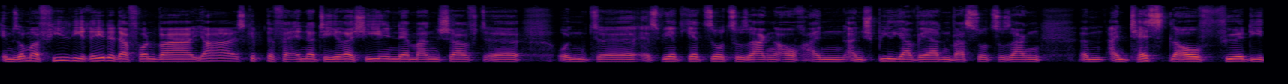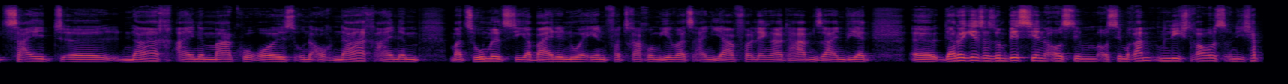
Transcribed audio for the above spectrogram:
im Sommer viel die Rede davon war, ja, es gibt eine veränderte Hierarchie in der Mannschaft äh, und äh, es wird jetzt sozusagen auch ein, ein Spieljahr werden, was sozusagen ähm, ein Testlauf für die Zeit äh, nach einem Marco Reus und auch nach einem Mats Hummels, die ja beide nur ihren Vertrag um jeweils ein Jahr verlängert haben, sein wird. Äh, dadurch ist er so ein bisschen aus dem, aus dem Rampenlicht raus und ich habe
